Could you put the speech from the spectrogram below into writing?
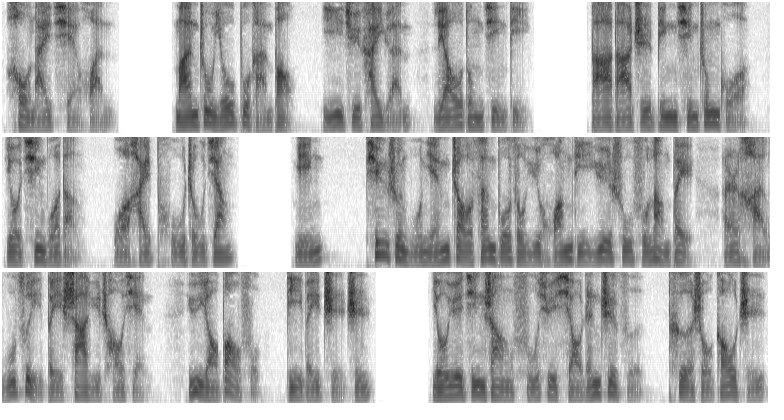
后乃遣还。满柱犹不敢报，移居开元，辽东禁地。鞑靼之兵侵中国，又侵我等，我还蒲州江。明。天顺五年，赵三波奏于皇帝曰：“叔父浪背，而罕无罪，被杀于朝鲜，欲要报复，帝为止之。有曰：今上抚恤小人之子，特授高职，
